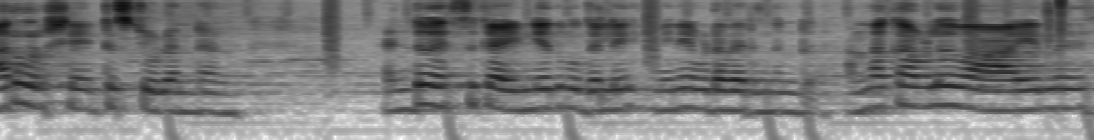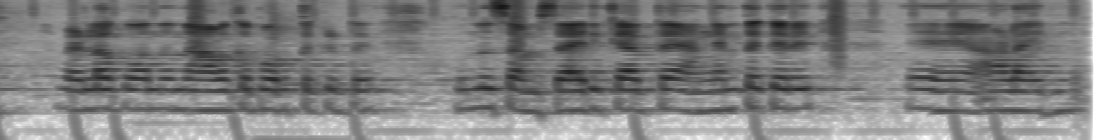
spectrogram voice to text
ആറ് വർഷമായിട്ട് സ്റ്റുഡന്റാണ് രണ്ട് വയസ്സ് കഴിഞ്ഞത് മുതൽ മിന ഇവിടെ വരുന്നുണ്ട്. അന്നൊക്കെ അവൾ വായന്ന് വെള്ളമൊക്കെ വന്ന് നാവൊക്കെ പുറത്തേക്കിട്ട് ഒന്നും സംസാരിക്കാത്ത അങ്ങനത്തെ ഒക്കെ ഒരു ആളായിരുന്നു.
